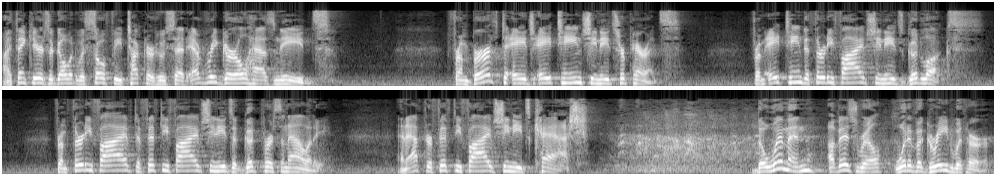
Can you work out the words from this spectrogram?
I think years ago it was Sophie Tucker who said, every girl has needs. From birth to age 18, she needs her parents. From 18 to 35, she needs good looks. From 35 to 55, she needs a good personality. And after 55, she needs cash. The women of Israel would have agreed with her.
